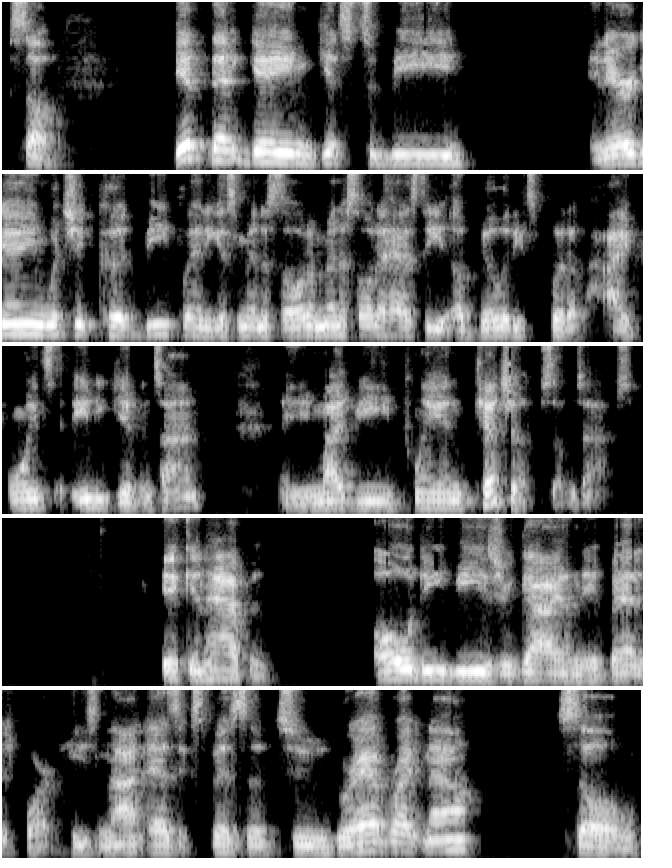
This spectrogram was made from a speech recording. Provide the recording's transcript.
So if that game gets to be an air game, which it could be playing against Minnesota, Minnesota has the ability to put up high points at any given time, and you might be playing catch up sometimes. It can happen. ODB is your guy on the advantage part. He's not as expensive to grab right now, so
